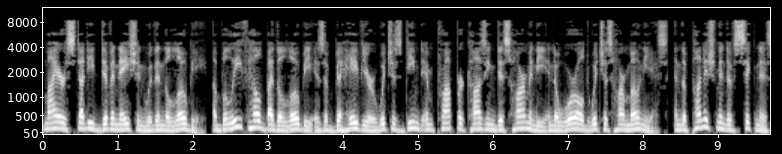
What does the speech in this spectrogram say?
Meyer studied divination within the Lobi. A belief held by the Lobi is of behavior which is deemed improper, causing disharmony in a world which is harmonious, and the punishment of sickness,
